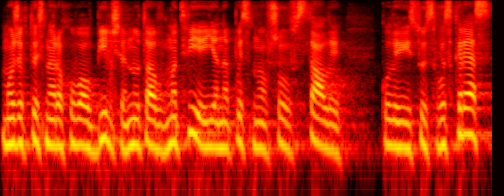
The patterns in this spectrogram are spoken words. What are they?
Може, хтось нарахував більше. Ну, та в Матвія є написано, що встали, коли Ісус воскрес,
